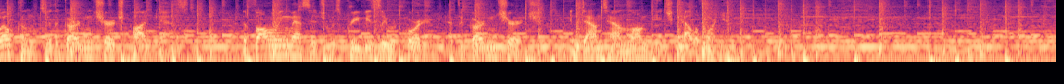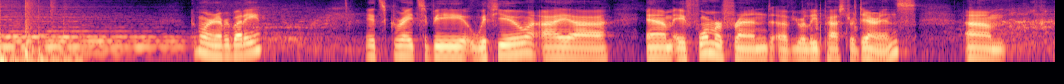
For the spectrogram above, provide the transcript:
Welcome to the Garden Church Podcast. The following message was previously recorded at the Garden Church in downtown Long Beach, California. Good morning, everybody. It's great to be with you. I uh, am a former friend of your lead pastor, Darren's. Um,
